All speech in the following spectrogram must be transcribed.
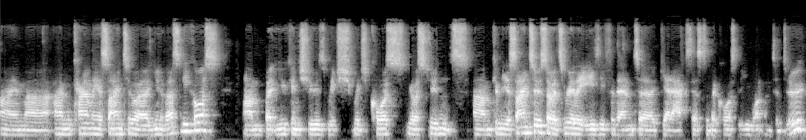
I'm, uh, I'm currently assigned to a university course um, but you can choose which which course your students um, can be assigned to. So it's really easy for them to get access to the course that you want them to do.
